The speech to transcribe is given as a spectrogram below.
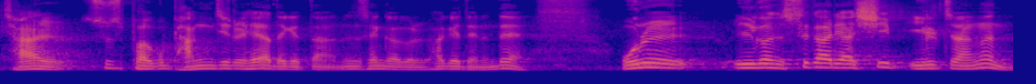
잘 수습하고 방지를 해야 되겠다는 생각을 하게 되는데 오늘 읽은 스가리아 11장은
